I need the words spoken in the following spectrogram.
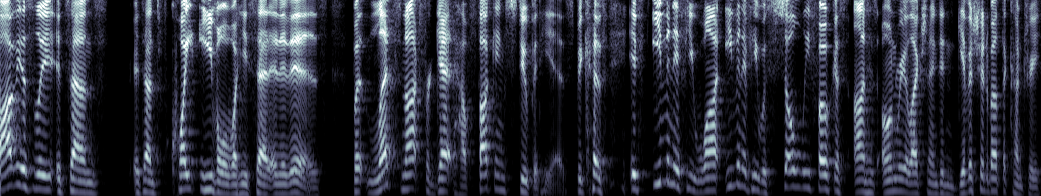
obviously it sounds it sounds quite evil what he said and it is but let's not forget how fucking stupid he is. Because if even if he want, even if he was solely focused on his own reelection and didn't give a shit about the country,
